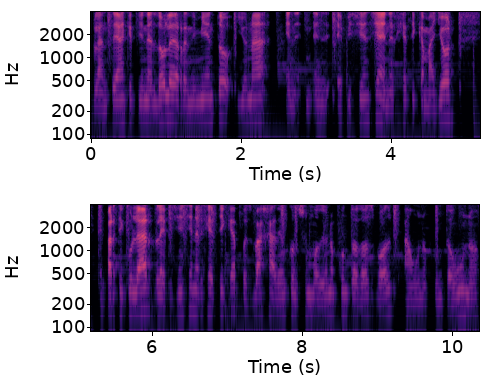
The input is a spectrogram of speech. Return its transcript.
plantean que tiene el doble de rendimiento y una eficiencia energética mayor. En particular, la eficiencia energética pues baja de un consumo de 1.2 volts a 1.1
